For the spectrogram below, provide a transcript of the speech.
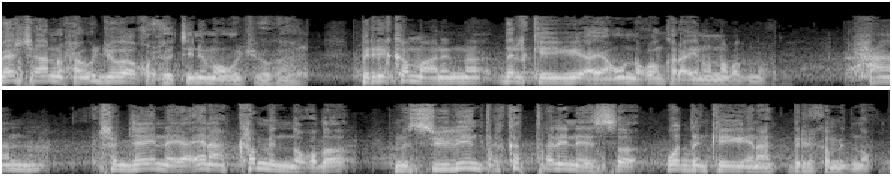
Meeshaan waxaan u joogaa qaxootinimo aan u joogaa. Berri ka maalinna dalkaygii ayaan u noqon karaa inuu nabad noqdo. Waxaan rajaynayaa inaan ka mid noqdo mas'uuliyiinta ka talinaysa waddankayga inaan berri ka mid noqdo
